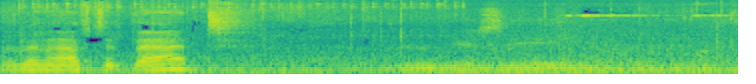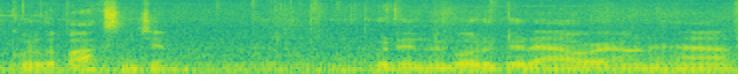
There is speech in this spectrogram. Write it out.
So then after that, we usually go to the boxing gym. Put in about a good hour, hour and a half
